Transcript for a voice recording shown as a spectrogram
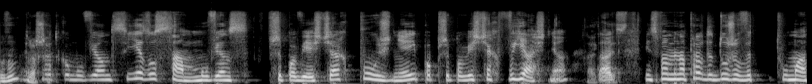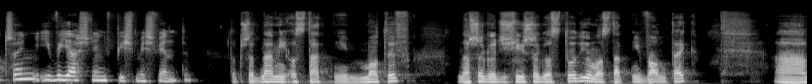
Mhm, proszę. Krótko mówiąc, Jezus sam, mówiąc w przypowieściach, później po przypowieściach wyjaśnia. Tak, tak? Więc mamy naprawdę dużo wytłumaczeń i wyjaśnień w Piśmie Świętym. To przed nami ostatni motyw naszego dzisiejszego studium, ostatni wątek. A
